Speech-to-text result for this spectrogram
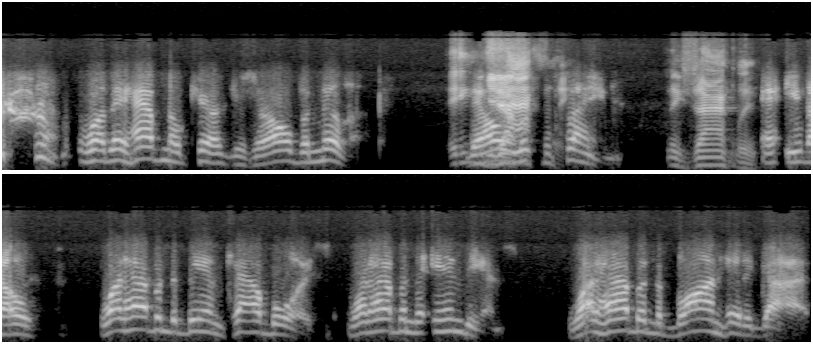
Well, they have no characters. They're all vanilla. They all look the same. Exactly. And, you know, what happened to being cowboys? What happened to Indians? What happened to blonde headed guys?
